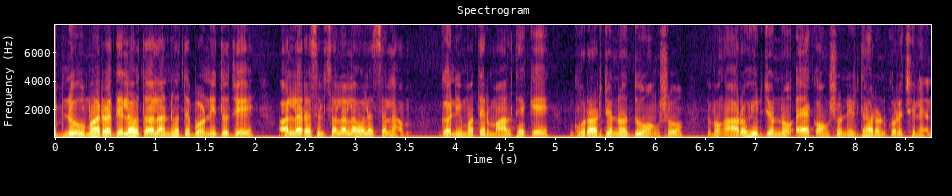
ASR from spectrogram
ইবনু উমার রদিল্লাহ তালান হতে বর্ণিত যে, আল্লাহ রাসুল সাল্লাহ আলাইসাল্লাম গনিমতের মাল থেকে ঘোড়ার জন্য দু অংশ এবং আরোহীর জন্য এক অংশ নির্ধারণ করেছিলেন।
